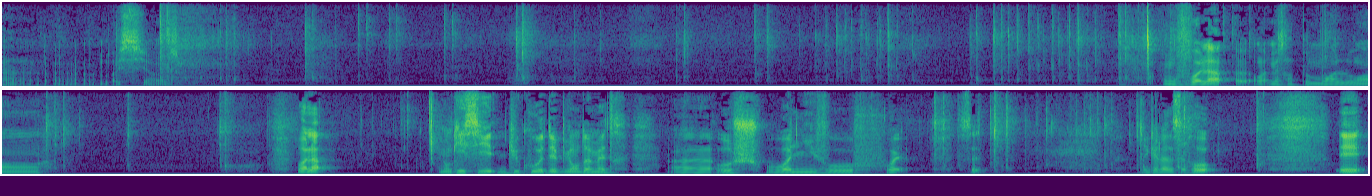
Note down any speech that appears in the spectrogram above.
euh, ici Donc voilà, euh, on va mettre un peu moins loin. Voilà. Donc ici, du coup, au début, on doit mettre euh, au choix niveau. Ouais, c'est égal à 0. Et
